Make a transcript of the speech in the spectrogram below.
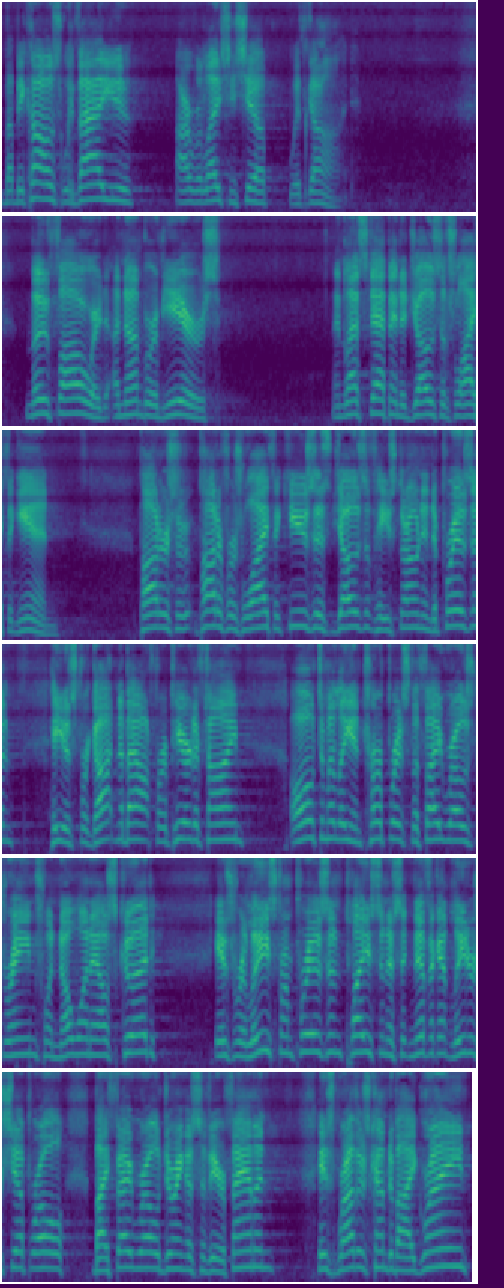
but because we value our relationship with God move forward a number of years, and let's step into Joseph's life again. Potiphar's wife accuses Joseph. He's thrown into prison. He is forgotten about for a period of time, ultimately interprets the Pharaoh's dreams when no one else could, is released from prison, placed in a significant leadership role by Pharaoh during a severe famine. His brothers come to buy grain.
